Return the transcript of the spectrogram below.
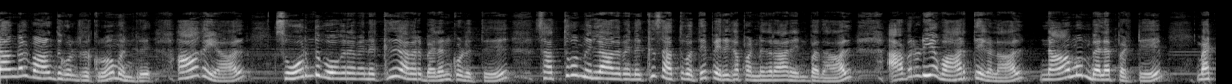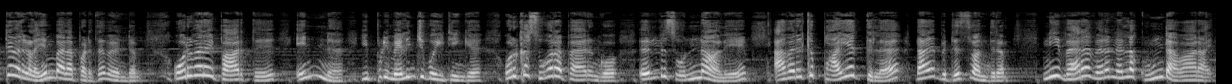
நாங்கள் வாழ்ந்து கொண்டிருக்கிறோம் என்று. ஆகையால் சோர்ந்து போகிறவனுக்கு அவர் பலன் கொடுத்து சத்துவம் இல்லாதவனுக்கு சத்துவத்தை பெருக பண்ணுகிறார் என்பதால் அவருடைய வார்த்தைகளால் நாமும் பலப்பட்டு மற்றவர்களையும் பலப்படுத்த வேண்டும். ஒருவரை பார்த்து என்ன இப்படி மெலிஞ்சு போயிட்டீங்க? ஒருக்க சுவரை பாருங்கோ என்று சொன்னாலே அவருக்கு பயத்துல டயபெட்டிஸ் வந்துடும் நீ வர வர நல்ல குண்டா வாராய்.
